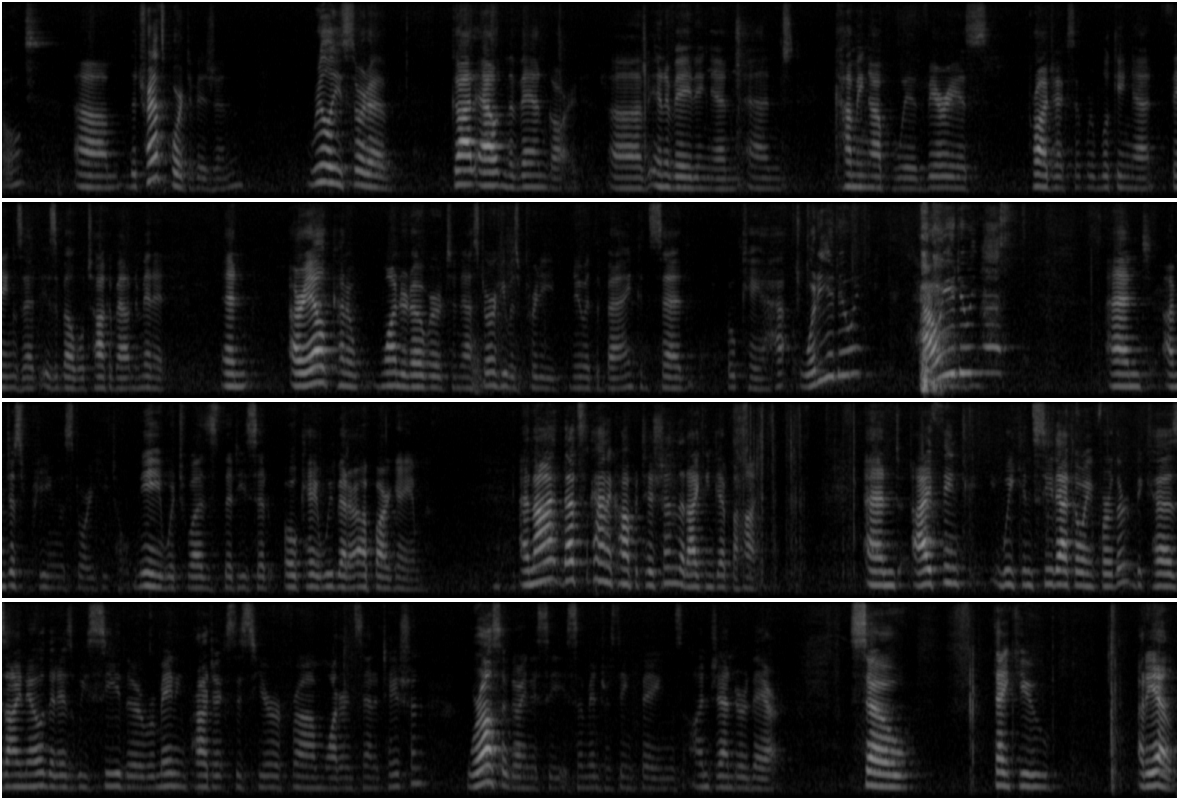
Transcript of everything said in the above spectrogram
um, the transport division really sort of got out in the vanguard of innovating and, and coming up with various projects that we're looking at, things that Isabel will talk about in a minute. And Ariel kind of wandered over to Nestor, he was pretty new at the bank, and said, okay, how, what are you doing? How are you doing that? And I'm just repeating the story he told me, which was that he said, okay, we better up our game. And I, that's the kind of competition that I can get behind. And I think we can see that going further because I know that as we see the remaining projects this year from water and sanitation, we're also going to see some interesting things on gender there. So thank you, Ariel.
